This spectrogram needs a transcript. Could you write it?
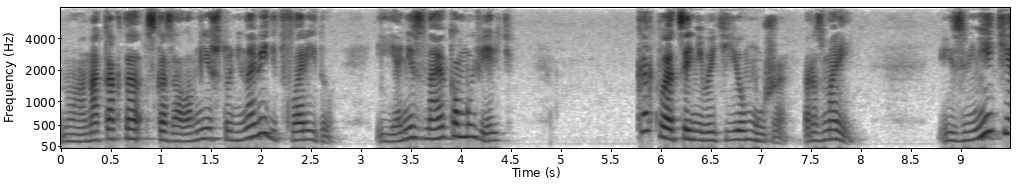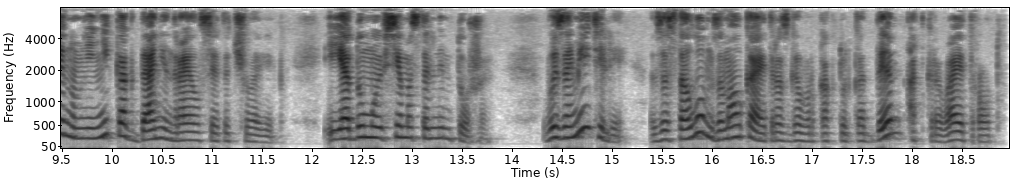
Но она как-то сказала мне, что ненавидит Флориду, и я не знаю, кому верить. Как вы оцениваете ее мужа, Розмари? Извините, но мне никогда не нравился этот человек. И я думаю, всем остальным тоже. Вы заметили, за столом замолкает разговор, как только Дэн открывает рот.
